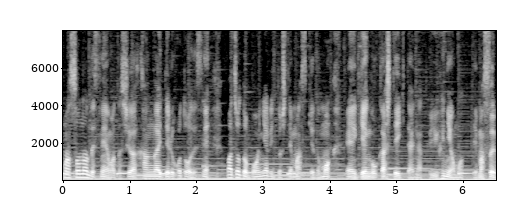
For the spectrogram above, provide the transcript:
まあ、そのですね、私が考えてることをですね、まあ、ちょっとぼんやりとしてますけども、えー、言語化していきたいなというふうに思っています。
